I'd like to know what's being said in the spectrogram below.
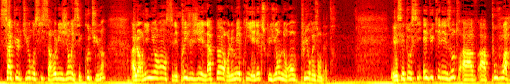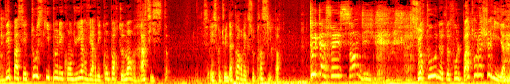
sa culture aussi, sa religion et ses coutumes. Alors l'ignorance, les préjugés, la peur, le mépris et l'exclusion n'auront plus raison d'être. Et c'est aussi éduquer les autres à, pouvoir dépasser tout ce qui peut les conduire vers des comportements racistes. Est-ce que tu es d'accord avec ce principe? Tout à fait, Sandy. Surtout, ne te foule pas trop la cheville.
